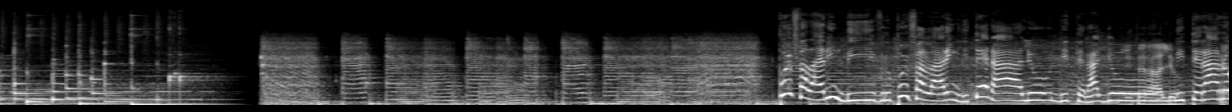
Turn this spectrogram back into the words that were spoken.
Falar em livro, por falar em literário, literalho, Literalho. literaro.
